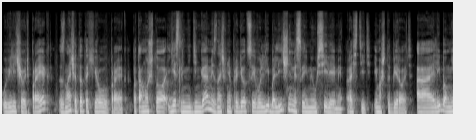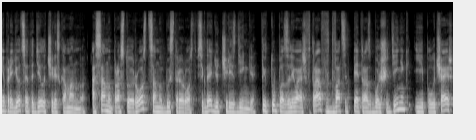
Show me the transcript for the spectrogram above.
увеличивать проект, значит, это херовый проект. Потому что если не деньгами, значит мне придется его либо личными своими усилиями растить и масштабировать, а либо мне придется это делать через команду. А самый простой рост, самый быстрый рост всегда идет через деньги. Ты тупо заливаешь в трав в 25 раз больше денег и получаешь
